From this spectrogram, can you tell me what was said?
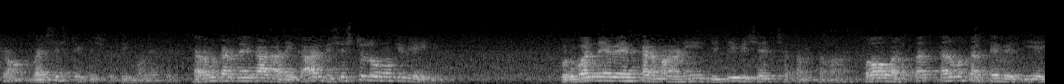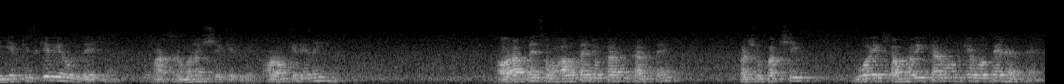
क्यों वैशिष्ट की श्रुति होने से। कर्म करने का अधिकार विशिष्ट लोगों के लिए ही पूर्वन्य वे कर्माणी जिजी विशेष छतम समा। सौ वर्ष तक कर्म करते हुए जिए, ये किसके लिए उपदेश है? मात्र मनुष्य के लिए, औरों के लिए नहीं है। और अपने स्वभावतः जो कर्म करते हैं, पशु पक्षी, वो एक स्वाभाविक कर्म उनके होते रहते हैं।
